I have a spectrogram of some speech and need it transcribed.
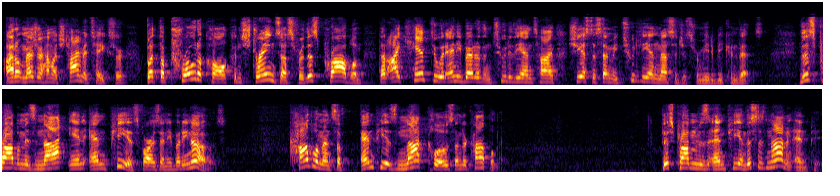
I don't measure how much time it takes her, but the protocol constrains us for this problem that I can't do it any better than 2 to the n time. She has to send me 2 to the n messages for me to be convinced. This problem is not in NP as far as anybody knows. Complements of NP is not closed under complement. This problem is NP, and this is not an NP.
